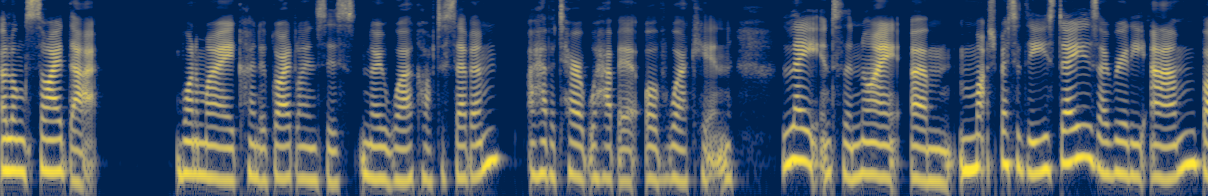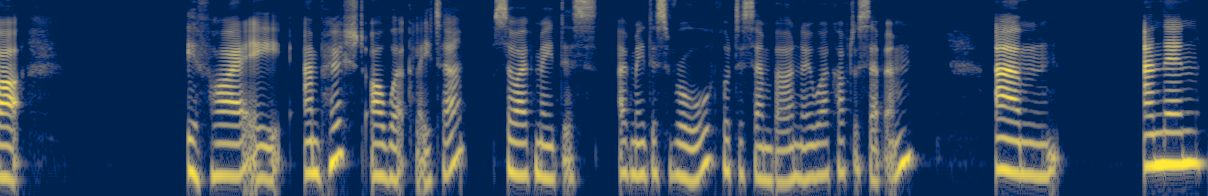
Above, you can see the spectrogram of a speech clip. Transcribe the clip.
alongside that, one of my kind of guidelines is no work after seven. I have a terrible habit of working late into the night. Um, much better these days, I really am. But if I am pushed, I'll work later. So I've made this. I've made this rule for December: no work after seven. Um, and then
